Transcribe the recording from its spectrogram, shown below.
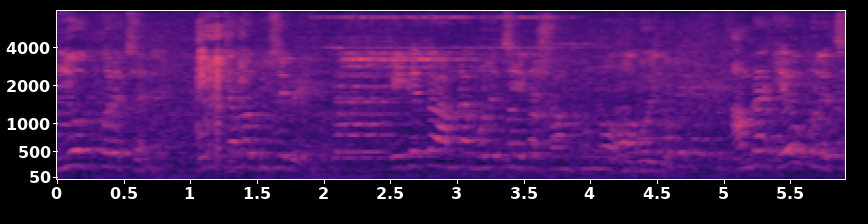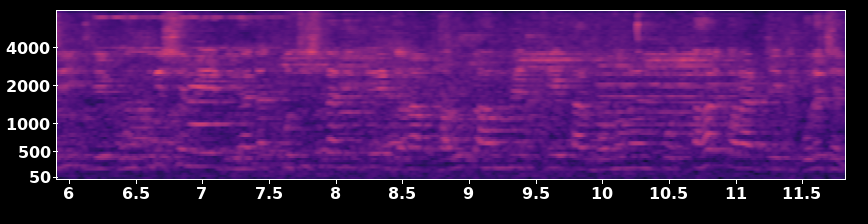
নিয়োগ করেছেন পরিচালক হিসেবে, এটা তো আমরা বলেছি এটা সম্পূর্ণ অবৈধ। আমরা এও বলেছি যে উনত্রিশে মে দুই হাজার পঁচিশ তারিখে জনাব ফারুক আহমেদকে তার মনোনয়ন প্রত্যাহার করার যেটি করেছেন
